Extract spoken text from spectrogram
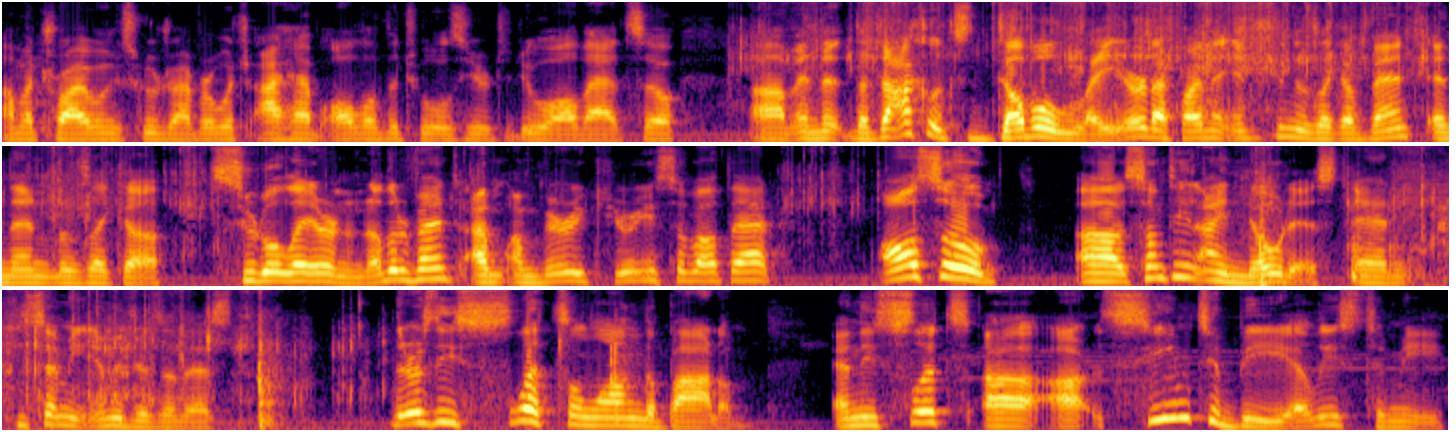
um, a tri-wing screwdriver, which I have all of the tools here to do all that. So, um, and the, the dock looks double layered. I find that interesting. There's like a vent, and then there's like a pseudo layer and another vent. I'm, I'm very curious about that. Also, uh, something I noticed, and he sent me images of this. There's these slits along the bottom, and these slits uh, are, seem to be, at least to me,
